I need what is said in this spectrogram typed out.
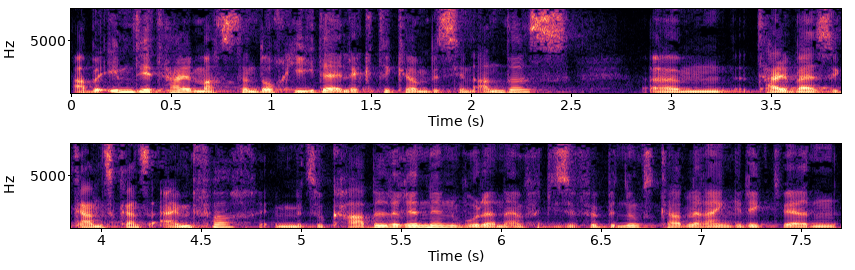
Aber im Detail macht es dann doch jeder Elektriker ein bisschen anders ähm, teilweise ganz, ganz einfach, mit so Kabelrinnen, wo dann einfach diese Verbindungskabel reingelegt werden,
